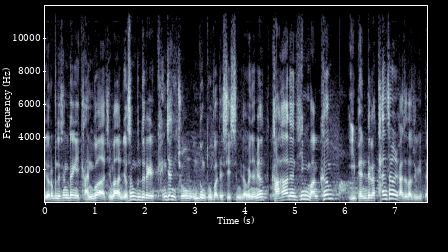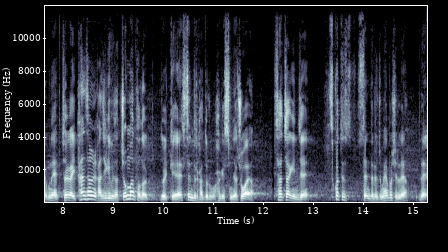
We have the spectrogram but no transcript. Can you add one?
여러분들 상당히 간과하지만 여성분들에게 굉장히 좋은 운동 도구가 될 수 있습니다. 왜냐면 가하는 힘만큼 이 밴드가 탄성을 가져다 주기 때문에 저희가 이 탄성을 가지기 위해서 좀만 더 넓, 넓게 스탠드를 가도록 하겠습니다. 좋아요. 살짝 이제 스쿼트 스탠드를 좀 해보실래요? 네.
